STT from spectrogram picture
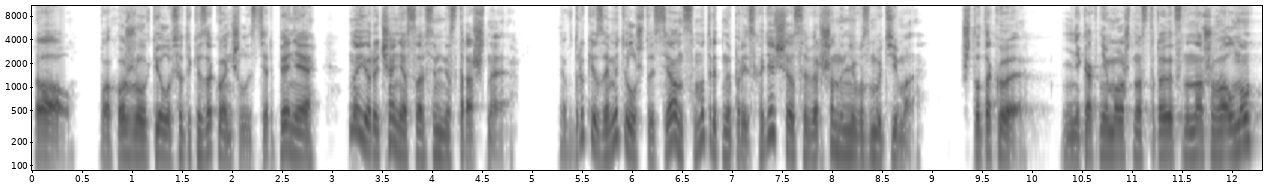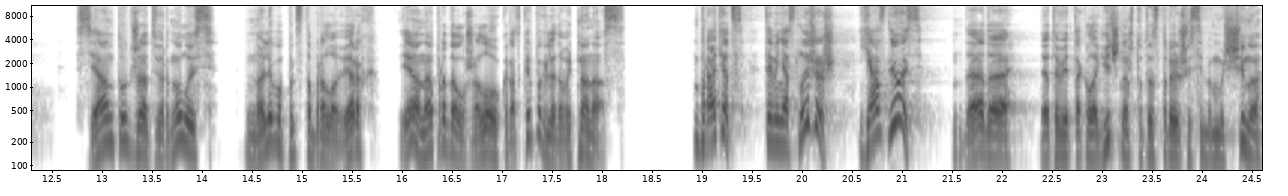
Оу, похоже, у Килла всё-таки закончилось терпение, но её рычание совсем не страшное. Вдруг я заметил, что Сиан смотрит на происходящее совершенно невозмутимо. «Что такое? Никак не можешь настроиться на нашу волну?» Сиан тут же отвернулась, но любопытство брало верх, и она продолжала украдкой поглядывать на нас. «Братец, ты меня слышишь? Я злюсь!» «Да-да, это ведь так логично, что ты строишь из себя мужчину,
